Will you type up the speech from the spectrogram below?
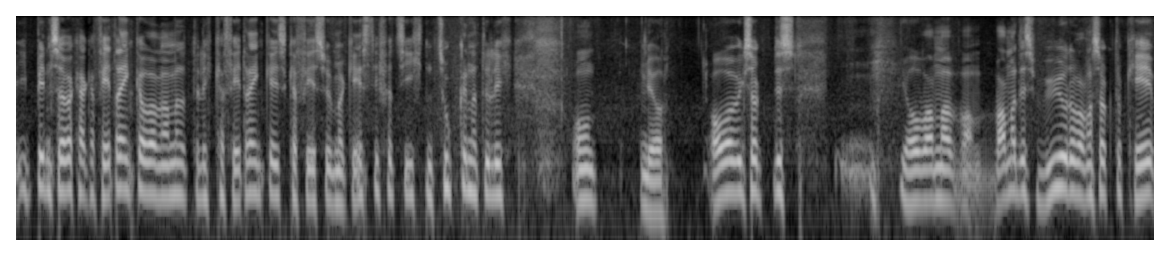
ich bin selber kein Kaffeetrinker, aber wenn man natürlich Kaffeetrinker ist, Kaffee soll man gänzlich verzichten, Zucker natürlich. Und ja, aber wie gesagt, das, ja, wenn, man, wenn, man das will oder wenn man sagt, okay,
